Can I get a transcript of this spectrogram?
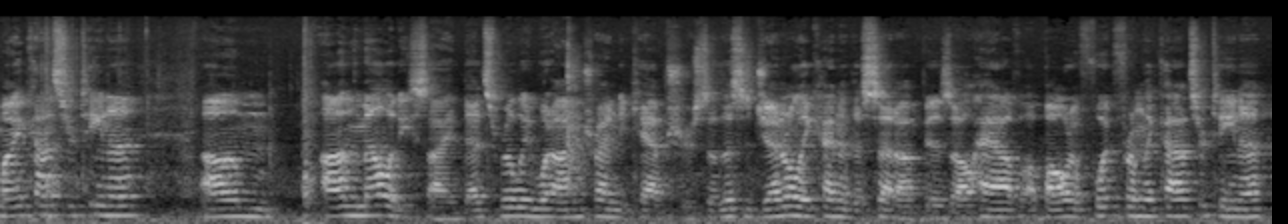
my concertina um, on the melody side. That's really what I'm trying to capture. So this is generally kind of the setup is I'll have about a foot from the concertina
